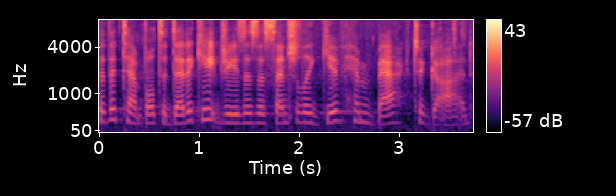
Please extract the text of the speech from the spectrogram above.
to the temple to dedicate Jesus, essentially give him back to God.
